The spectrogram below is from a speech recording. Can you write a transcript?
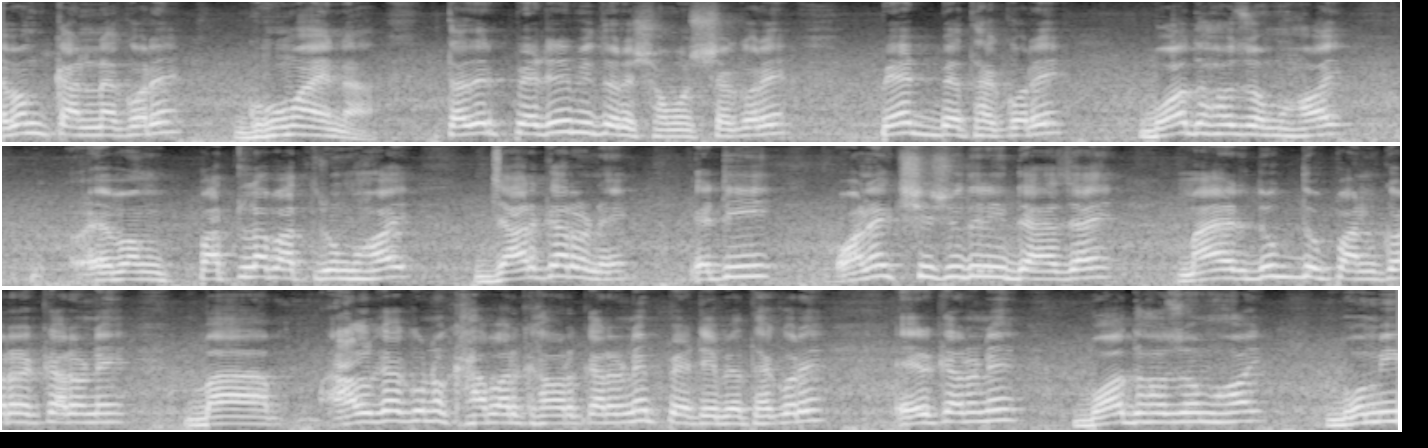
এবং কান্না করে, ঘুমায় না। তাদের পেটের ভিতরে সমস্যা করে, পেট ব্যথা করে, বদ হজম হয় এবং পাতলা বাথরুম হয়, যার কারণে এটি অনেক শিশুদেরই দেখা যায় মায়ের দুগ্ধ পান করার কারণে বা আলগা কোনো খাবার খাওয়ার কারণে পেটে ব্যথা করে। এর কারণে বদ হজম হয়, বমি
